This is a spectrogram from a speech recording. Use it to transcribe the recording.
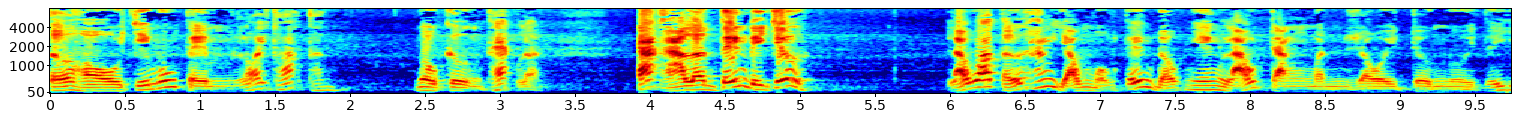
tự hồ chỉ muốn tìm lối thoát thân. Ngô Cường thét lên. Các hạ lên tiếng đi chứ. Lão quá tử hắn giọng một tiếng đột nhiên lão trằn mình rồi trường người đi.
